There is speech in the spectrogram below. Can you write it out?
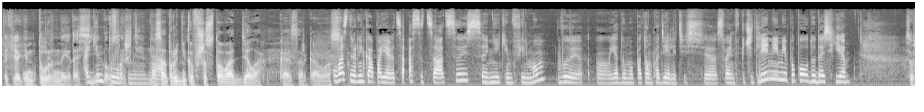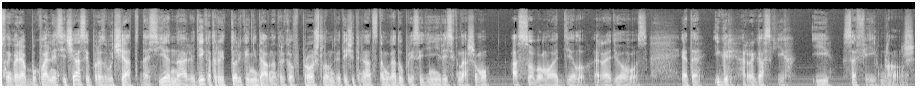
Такие агентурные досье. Агентурные, да. На сотрудников шестого отдела КСРК у вас. У вас наверняка появятся ассоциации с неким фильмом. Вы, э, я думаю, потом поделитесь э, своими впечатлениями по поводу досье. Собственно говоря, буквально сейчас и прозвучат досье на людей, которые только недавно, только в прошлом 2013 году присоединились к нашему особому отделу «Радиовоз». Это Игорь Роговских, и Софи Бланш.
